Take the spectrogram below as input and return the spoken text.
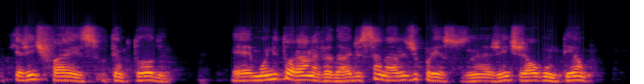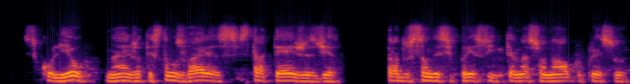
o que a gente faz o tempo todo é monitorar, na verdade, os cenários de preços. Né? A gente já há algum tempo escolheu, né? já testamos várias estratégias de tradução desse preço internacional para o preço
